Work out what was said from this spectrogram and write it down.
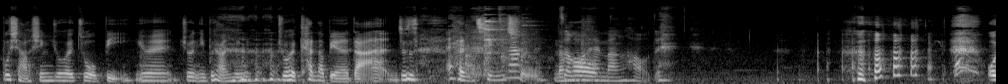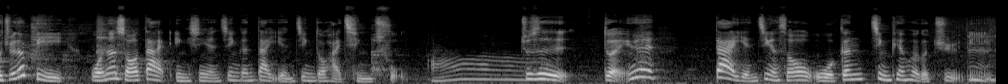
不小心就会作弊，因为就你不小心 就会看到别人的答案，就是很清楚。然后还蛮好的，我觉得比我那时候戴隐形眼镜跟戴眼镜都还清楚哦。就是对，因为戴眼镜的时候，我跟镜片会有个距离，嗯、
